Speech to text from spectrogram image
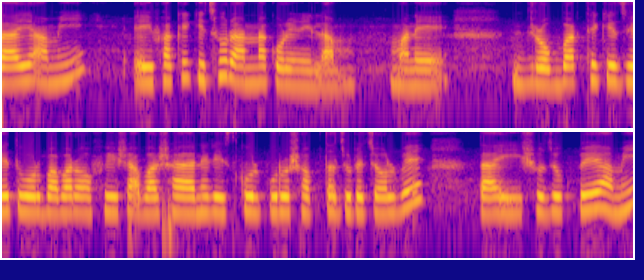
তাই আমি এই ফাঁকে কিছু রান্না করে নিলাম। মানে রোববার থেকে যেহেতু ওর বাবার অফিস, আবার সায়ানের স্কুল পুরো সপ্তাহ জুড়ে চলবে, তাই সুযোগ পেয়ে আমি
